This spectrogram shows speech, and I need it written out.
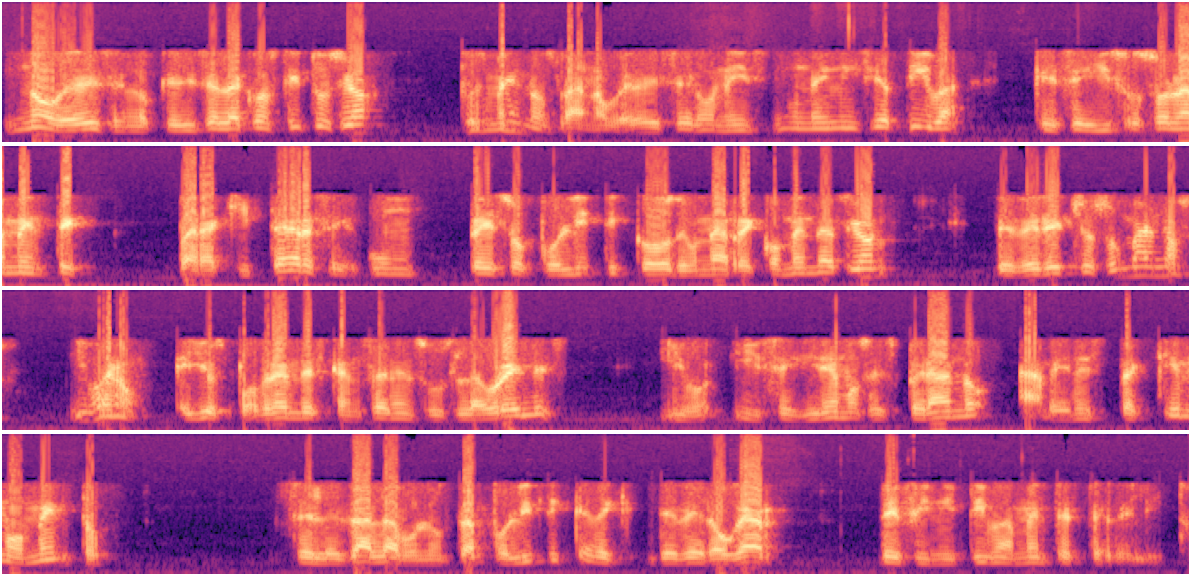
no obedecen lo que dice la Constitución, pues menos van a obedecer una, una iniciativa que se hizo solamente para quitarse un peso político de una recomendación de derechos humanos y bueno, ellos podrán descansar en sus laureles y, seguiremos esperando a ver hasta qué momento se les da la voluntad política de, derogar definitivamente este delito.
